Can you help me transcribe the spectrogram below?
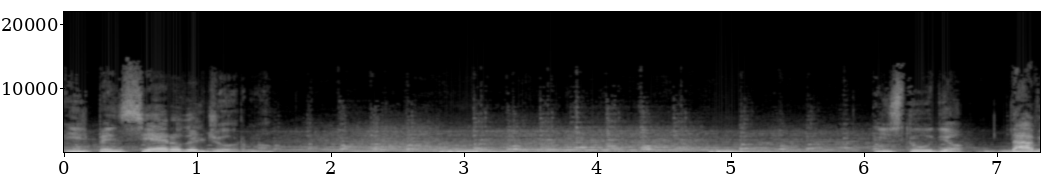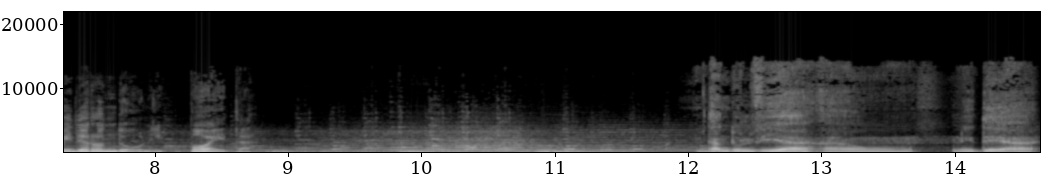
Il pensiero del giorno. In studio Davide Rondoni, poeta. Dando il via a un, un'idea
